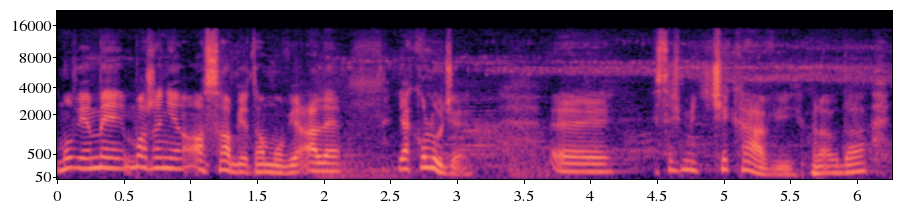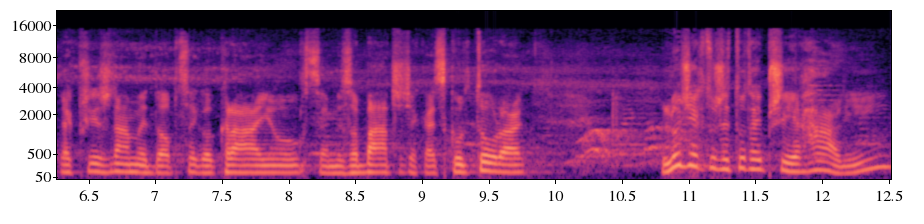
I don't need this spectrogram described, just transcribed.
mówię my, może nie o sobie to mówię, ale jako ludzie. E, Jesteśmy ciekawi, prawda? Jak przyjeżdżamy do obcego kraju, chcemy zobaczyć, jaka jest kultura. Ludzie, którzy tutaj przyjechali,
